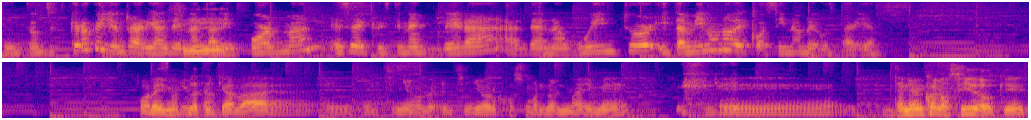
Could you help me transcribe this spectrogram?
Entonces, creo que yo entraría al de Natalie Portman, ese de Cristina Aguilera, al de Anna Wintour y también uno de cocina me gustaría. Por ahí me platicaba eh, el, señor, el señor José Manuel Maime, que tenía un conocido que,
